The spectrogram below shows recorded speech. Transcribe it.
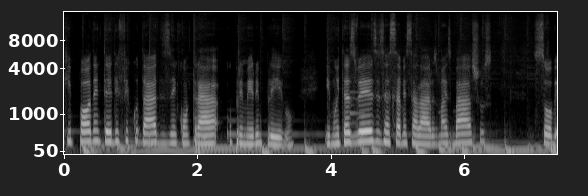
que podem ter dificuldades em encontrar o primeiro emprego e muitas vezes recebem salários mais baixos sob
